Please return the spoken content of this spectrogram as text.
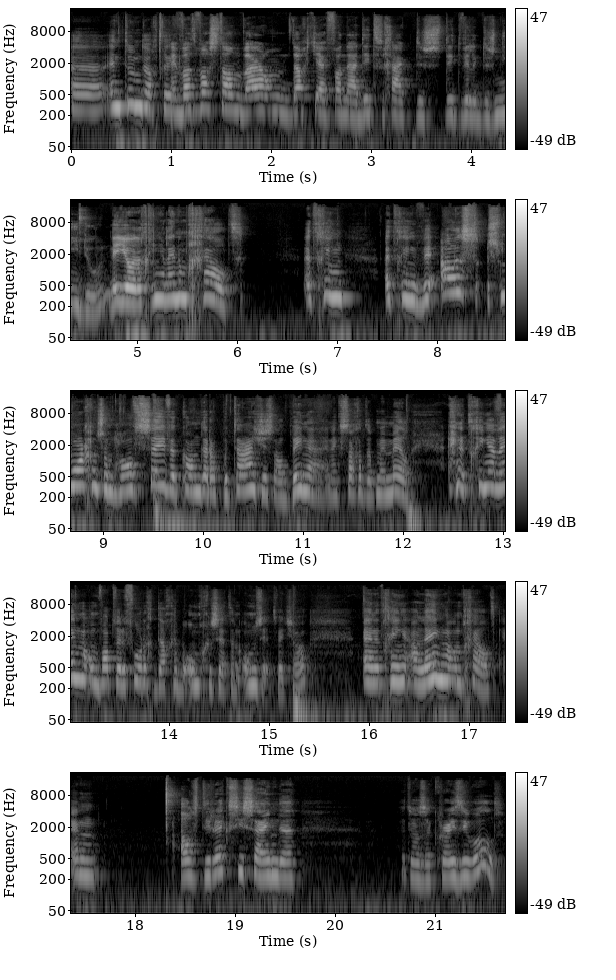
uh, en toen dacht ik... En wat was dan, waarom dacht jij van, nou, dit, ga ik dus, dit wil ik dus niet doen? Nee joh, dat ging alleen om geld. Het ging, het ging weer alles, s'morgens om half zeven kwam de rapportages al binnen. En ik zag het op mijn mail. En het ging alleen maar om wat we de vorige dag hebben omgezet en omzet, weet je wel. En het ging alleen maar om geld. En als directie zijnde, het was een crazy world.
